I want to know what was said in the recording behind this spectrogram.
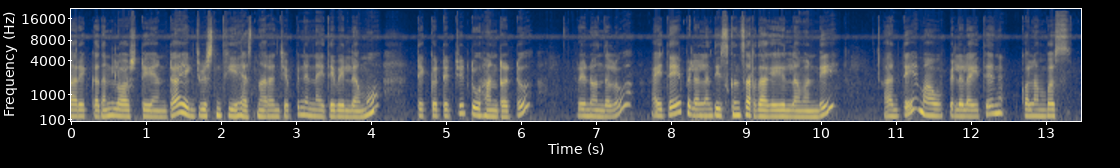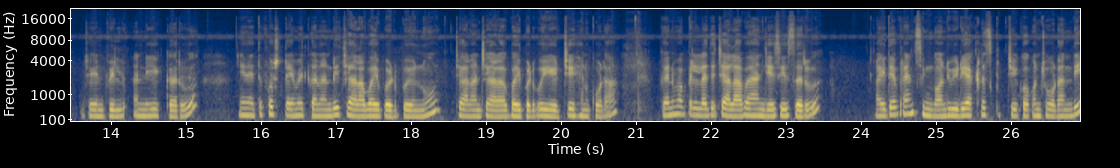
తారీఖు కదండి లాస్ట్ డే అంట ఎగ్జిబిషన్ తీసేస్తున్నారని చెప్పి నిన్నైతే వెళ్ళాము. టికెట్ వచ్చి టూ హండ్రెడ్ రెండు వందలు. అయితే పిల్లల్ని తీసుకుని సరదాగా వెళ్ళామండి. అంటే మా పిల్లలైతే కొలంబస్ జైంట్ వీల్ అన్నీ ఎక్కారు. నేనైతే ఫస్ట్ టైం ఎక్కానండి. చాలా భయపడిపోయాను. చాలా చాలా భయపడిపోయి ఏడ్చేసాను కూడా. కానీ మా పిల్లలు అయితే చాలా బాగా ఎంజాయ్ చేశారు అయితే ఫ్రెండ్స్ ఇంకోటి వీడియో ఎక్కడ స్కిప్ చేయకోకుండా చూడండి.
